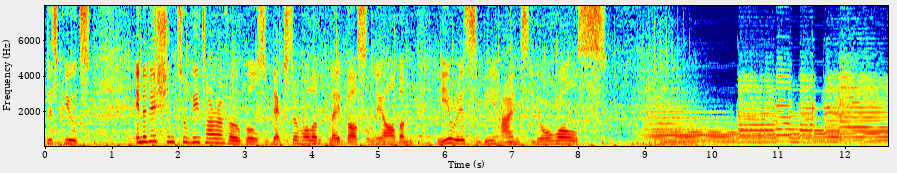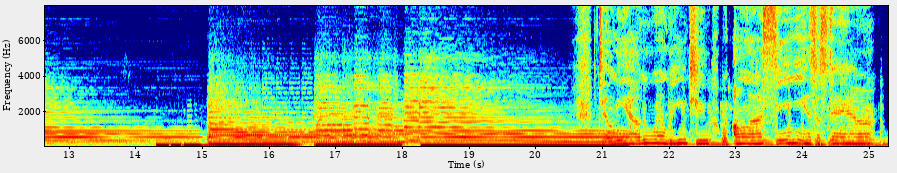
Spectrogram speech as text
disputes. In addition to guitar and vocals, Dexter Holland played bass on the album. Here is Behind Your Walls. Tell me how do I reach you when all I see is a stare?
